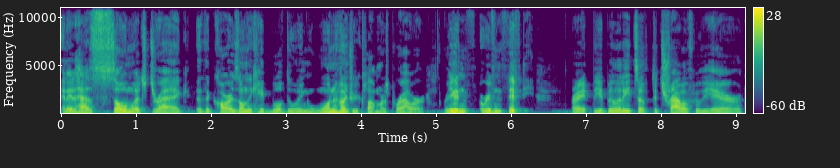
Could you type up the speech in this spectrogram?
and it has so much drag that the car is only capable of doing 100 kilometers per hour, or even, or even 50, right? The ability to to travel through the air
